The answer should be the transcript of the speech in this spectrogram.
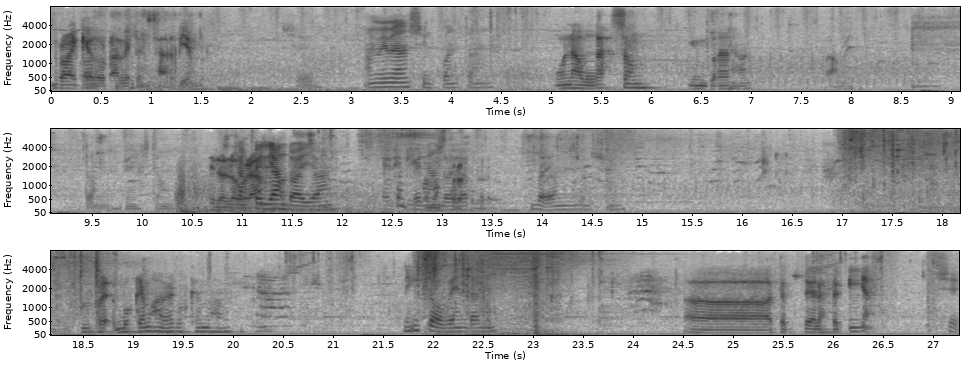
Bro, hay que durarle y pensar bien. Sí. A mí me dan 50. ¿eh? Una Watson y un. Vamos. Lo Están logramos. peleando allá. Están peleando Busquemos a ver, busquemos a ver. Necesito véndame. Ah, te- de las pequeñas, Sí.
